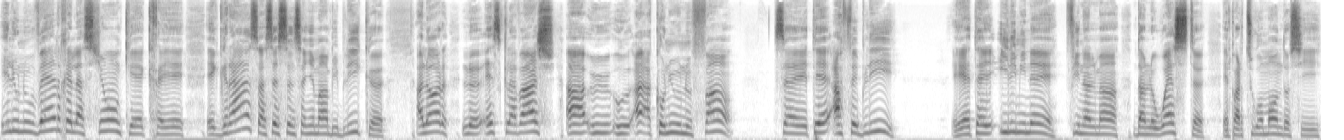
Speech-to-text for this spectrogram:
il y a une nouvelle relation qui est créée. Et grâce à ces enseignements bibliques, alors l'esclavage a, a connu une fin, ça a été affaibli et a été éliminé finalement dans l'Ouest et partout au monde aussi.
